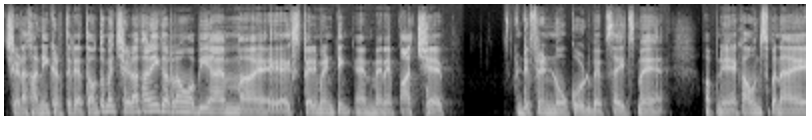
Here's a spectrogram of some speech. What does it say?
छेड़ाखानी करते रहता हूँ। तो मैं छेड़ाखानी कर रहा हूँ। अभी आई एम एक्सपेरिमेंटिंग एंड मैंने पाँच छः डिफरेंट नो कोड वेबसाइट्स में अपने अकाउंट्स बनाए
